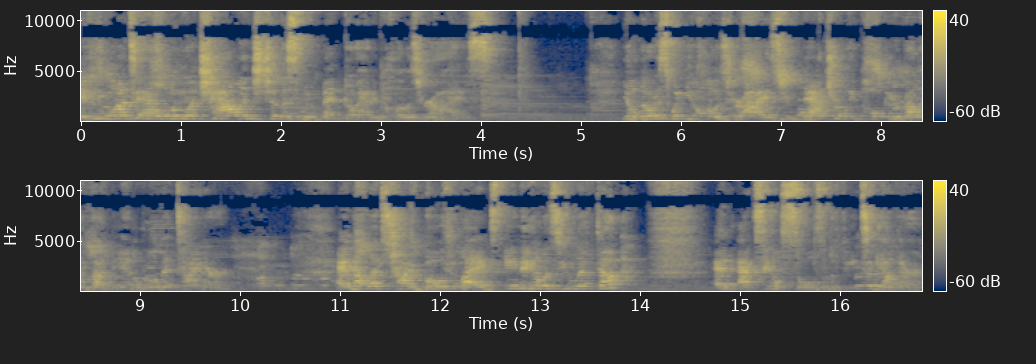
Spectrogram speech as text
If you want to add a little more challenge to this movement, go ahead and close your eyes. You'll notice when you close your eyes, you naturally pull your belly button in a little bit tighter. And now let's try both legs. Inhale as you lift up, and exhale, soles of the feet together.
